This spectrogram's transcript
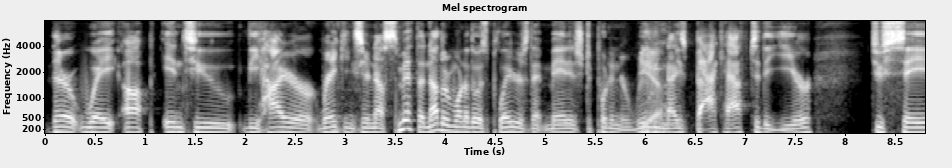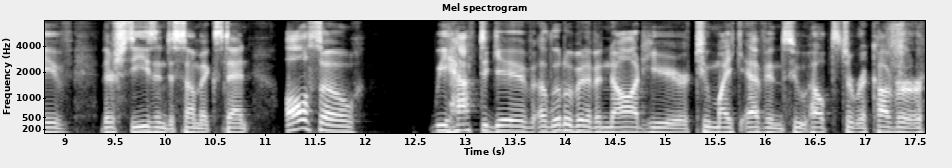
their way up into the higher rankings here. Now, Smith, another one of those players that managed to put in a really Yeah. nice back half to the year to save their season to some extent. Also, we have to give a little bit of a nod here to Mike Evans, who helped to recover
